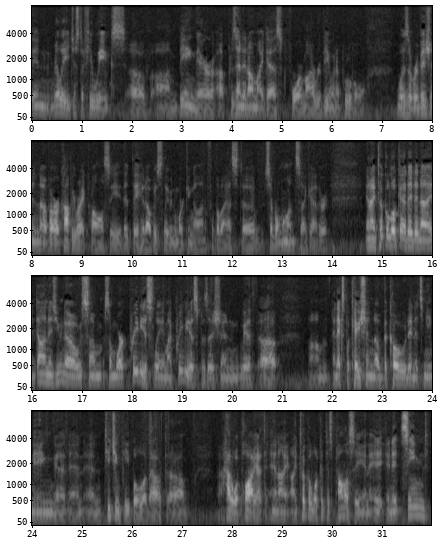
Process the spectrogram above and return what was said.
within really just a few weeks of um, being there, uh, presented on my desk for my review and approval was a revision of our copyright policy that they had obviously been working on for the last uh, several months, I gather. And I took a look at it, and I had done, as you know, some, some work previously in my previous position with uh, um, an explication of the code and its meaning and, and, and teaching people about um, how to apply it. And I, I, took a look at this policy, and it, and it seemed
